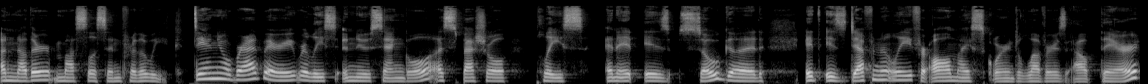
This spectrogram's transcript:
Another must listen for the week. Danielle Bradbery released a new single, A Special Place, and it is so good. It is definitely for all my scorned lovers out there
